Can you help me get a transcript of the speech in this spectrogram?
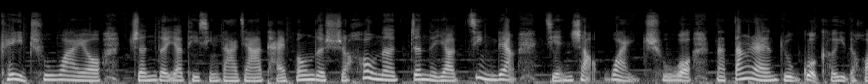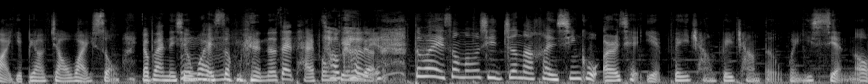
可以出外哦。真的要提醒大家，台风的时候呢，真的要尽量减少外出哦。那当然，如果可以的话，也不要叫外送，要不然那些外送 员呢，在台风天的怜，对，送东西真的很辛苦，而且也非常非常的危险哦。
